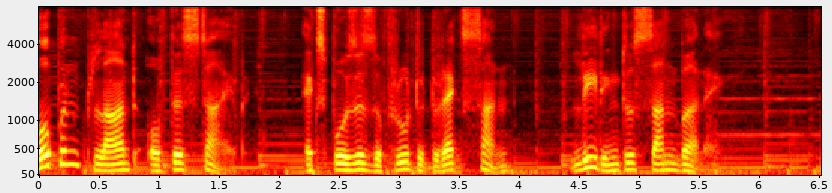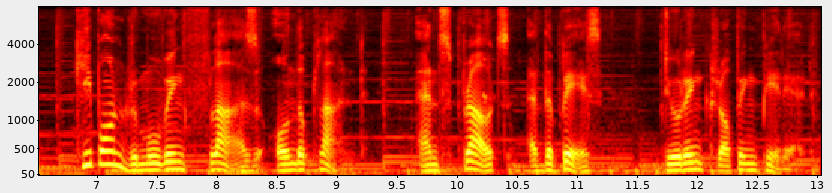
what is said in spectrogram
Open plant of this type exposes the fruit to direct sun, leading to sunburning. Keep on removing flowers on the plant and sprouts at the base during cropping period.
